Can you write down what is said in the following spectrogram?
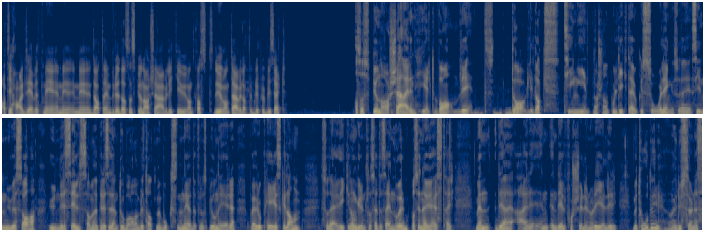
at de har drevet med, med, med datainnbrudd. Altså Spionasje er vel ikke uvant kost. Det uvante er vel at det blir publisert? Altså, Spionasje er en helt vanlig dagligdags ting i internasjonal politikk. Det er jo ikke så lenge siden USA, under selvsamme president Obama, ble tatt med buksene nede for å spionere på europeiske land. Så det er jo ikke noen grunn til å sette seg enormt på sin høye hest her. Men det er en, en del forskjeller når det gjelder metoder. Russernes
